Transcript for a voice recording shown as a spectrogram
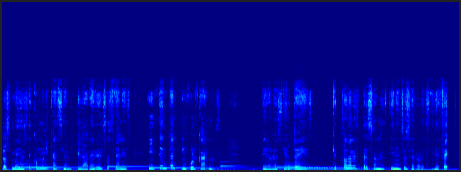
los medios de comunicación y las redes sociales intentan inculcarnos pero lo cierto es que todas las personas tienen sus errores y defectos.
